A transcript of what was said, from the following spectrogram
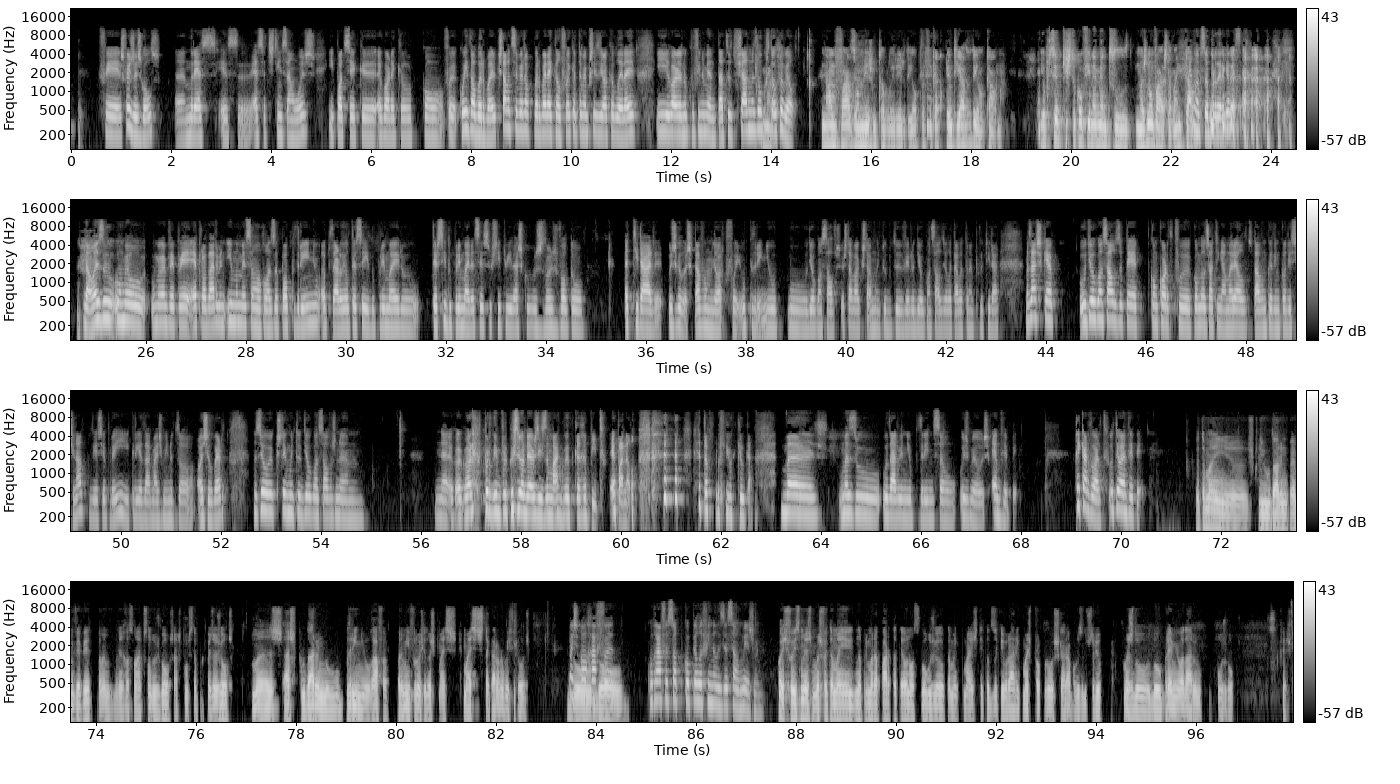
Fez, fez dois golos, uh, merece esse, essa distinção hoje e pode ser que agora que ele com, foi, com a ida ao barbeiro, gostava de saber ao que barbeiro é que ele foi, que eu também preciso ir ao cabeleireiro e agora no confinamento está tudo fechado, mas ele cortou o cabelo. Não vás ao mesmo cabeleireiro dele para ficar com o penteado dele, calma. Eu percebo que isto do confinamento, mas não vais, está bem? Calma. É uma pessoa perder a cabeça. não, mas o, o, meu, o meu MVP é para o Darwin e uma menção honrosa para o Pedrinho, apesar de ele ter saído o primeiro ter sido o primeiro a ser substituído, acho que o Jesus voltou a tirar os jogadores que estavam melhor, que foi o Pedrinho e o, o Diogo Gonçalves. Eu estava a gostar muito de ver o Diogo Gonçalves, ele acaba também por o tirar. Mas acho que é, o Diogo Gonçalves até concordo que foi, como ele já tinha amarelo, estava um bocadinho condicionado, podia ser por aí e queria dar mais minutos ao, ao Gilberto. Mas eu, eu, gostei muito do Diogo Gonçalves na, agora perdi-me porque o João Neves diz a Magda de Carrapito. É pá, não. então perdi-me aquilo cá. Mas, mas o, o Darwin e o Pedrinho são os meus MVP. Ricardo Duarte, o teu MVP? Eu também uh, escolhi o Darwin para MVP, também em relação à questão dos gols, acho que começou por depois dos gols, mas acho que o Darwin, o Pedrinho e o Rafa, para mim foram os jogadores que mais, que mais se destacaram no Benfica hoje. Pois, do, o, Rafa, do... o Rafa só pecou pela finalização mesmo. Pois, foi isso mesmo, mas foi também na primeira parte até o nosso gol, o jogador também que mais tentou desequilibrar e que mais procurou chegar à baliza do exterior. Mas dou, dou o prémio a Darwin pelos gols que fez.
